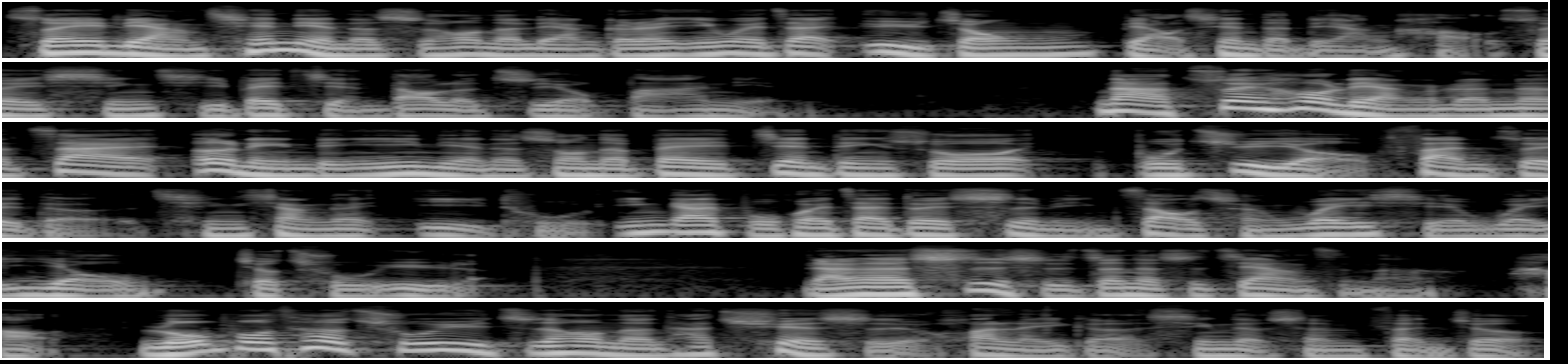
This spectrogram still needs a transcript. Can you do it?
所以两千年的时候呢，两个人因为在狱中表现得良好，所以刑期被减到了只有八年。那最后两个人呢，在二零零一年的时候呢，被鉴定说不具有犯罪的倾向跟意图，应该不会再对市民造成威胁为由就出狱了。然而事实真的是这样子吗？好，罗伯特出狱之后呢，他确实换了一个新的身份，就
